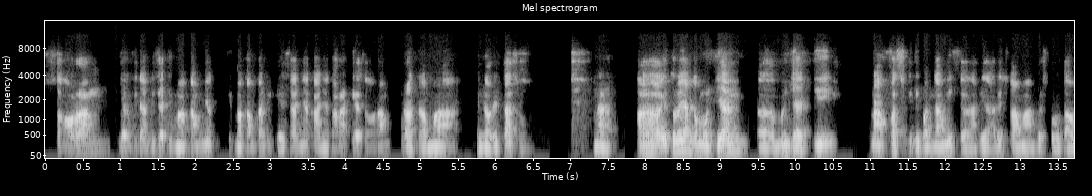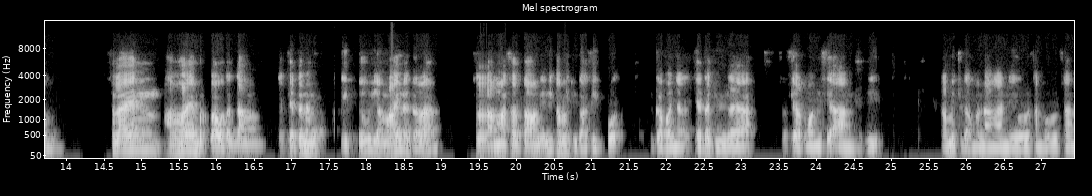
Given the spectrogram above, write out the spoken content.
seorang yang tidak bisa dimakamnya dimakamkan di desanya hanya karena dia seorang beragama minoritas. Nah, Hal-hal itulah yang kemudian uh, menjadi nafas kehidupan kami sehari-hari selama hampir 10 tahun ini. Selain hal-hal yang berbau tentang kegiatan yang itu, yang lain adalah selama satu tahun ini kami juga sibuk, juga banyak kegiatan di wilayah sosial kemanusiaan. Jadi kami juga menangani urusan-urusan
